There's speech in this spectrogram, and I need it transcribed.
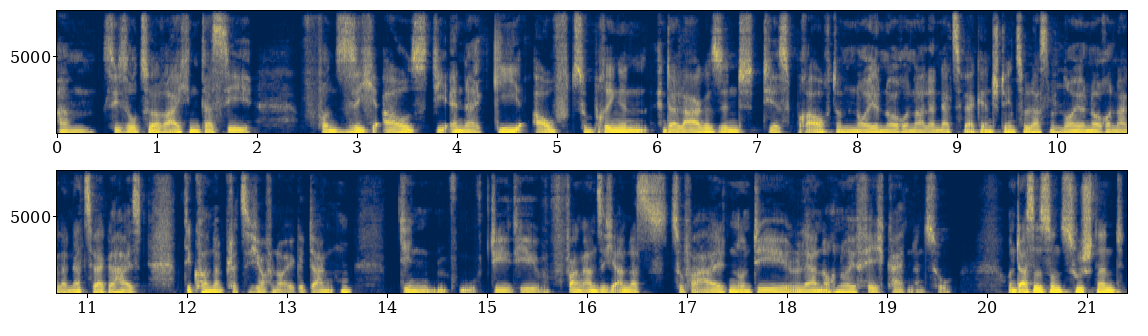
ähm, sie so zu erreichen, dass sie von sich aus die Energie aufzubringen in der Lage sind, die es braucht, um neue neuronale Netzwerke entstehen zu lassen. Neue neuronale Netzwerke heißt, die kommen dann plötzlich auf neue Gedanken, die, die, die fangen an, sich anders zu verhalten und die lernen auch neue Fähigkeiten hinzu. Und das ist so ein Zustand,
